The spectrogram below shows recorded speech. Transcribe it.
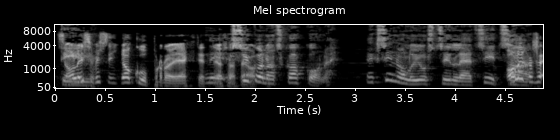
Se olisi vissiin joku projekti, että niin, jos se oli. Psychonauts 2. Eikö siinä ollut just silleen, että siitä saa... Oliko se,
